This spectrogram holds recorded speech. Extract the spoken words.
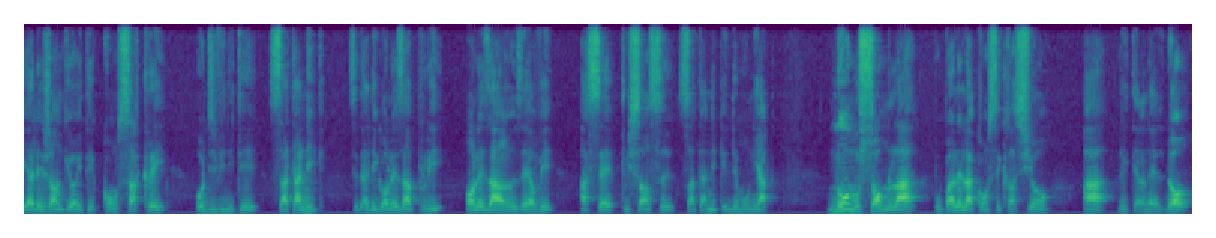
il y a des gens qui ont été consacrés aux divinités sataniques. C'est-à-dire qu'on les a pris, on les a réservés à ces puissances sataniques et démoniaques. Nous, nous sommes là pour parler de la consécration à l'éternel. Donc,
